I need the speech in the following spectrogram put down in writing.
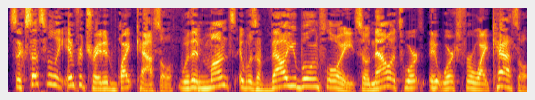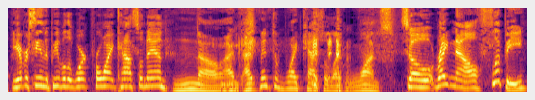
successfully infiltrated White Castle. Within months, it was a valuable employee. So now it's work, it works for White Castle. You ever seen the people that work for White Castle, Dan? No, I've, I've been to White Castle like once. So right now, Flippy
